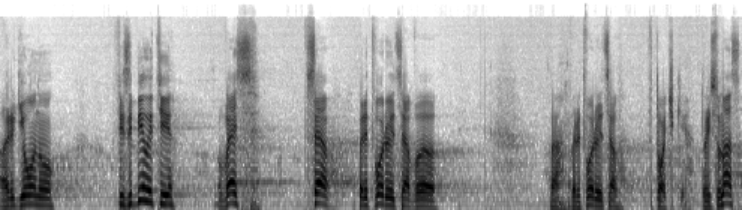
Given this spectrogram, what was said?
регіону feasibility весь все перетворюється в перетворюється в точки. Тобто у нас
